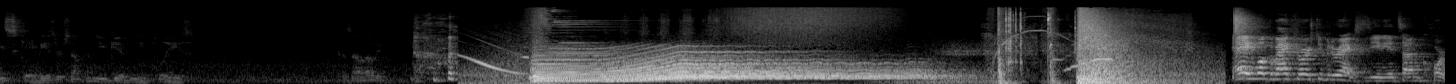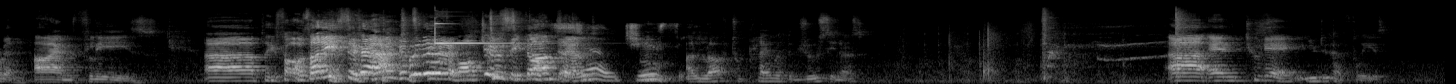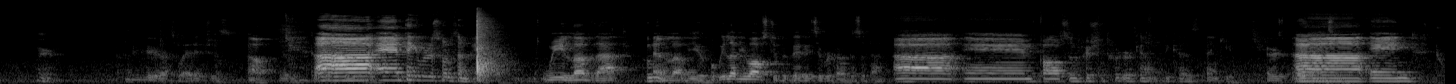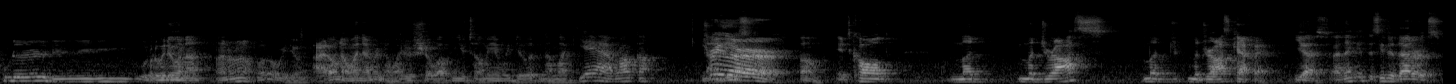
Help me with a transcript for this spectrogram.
fucking scabies or something? You give me fleas. Because I love you. hey, welcome back to our Stupid Reactions, idiots. I'm Corbin. I'm fleas. Uh, please follow us on Instagram and Twitter for more juicy content. So juicy. I love to play with the juiciness. Uh, and today, You do have fleas. That's why it itches. Oh. Uh, and thank you for supporting us on. We love that. Who and love you. But we love you all, stupid babies, regardless of that. Uh, and follow us on the official Twitter account because thank you. There's Uh, and today, What are we doing, man? I don't know. What are we doing? I don't know. I never know. I just show up and you tell me and we do it, and I'm like, yeah, rock on. 90s. Trailer. Oh, It's called Mad- Madras Mad- Madras Cafe, yes. I think it's either that or it's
